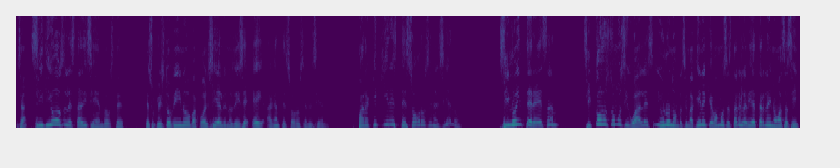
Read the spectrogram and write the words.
O sea, si Dios le está diciendo a usted, Jesucristo vino, bajó el cielo y nos dice, hey, hagan tesoros en el cielo. ¿Para qué quieres tesoros en el cielo? Si no interesan, si todos somos iguales y uno no se imagina que vamos a estar en la vida eterna y nomás así.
